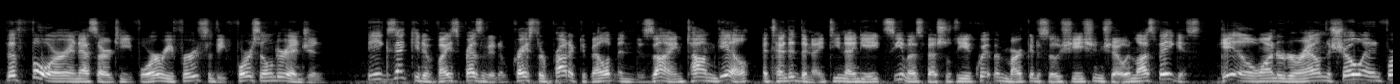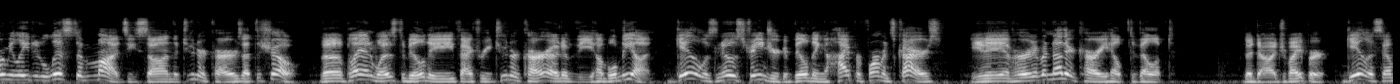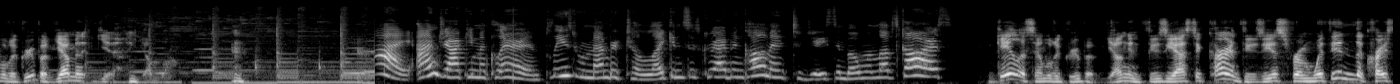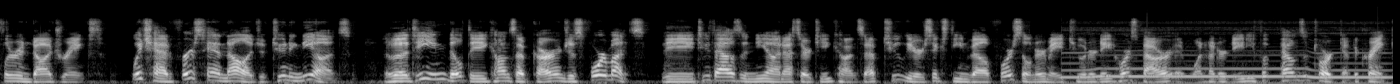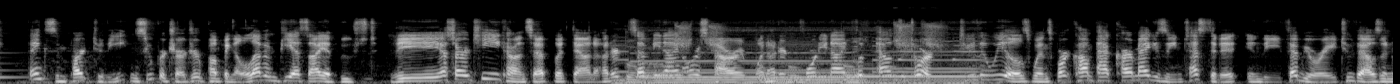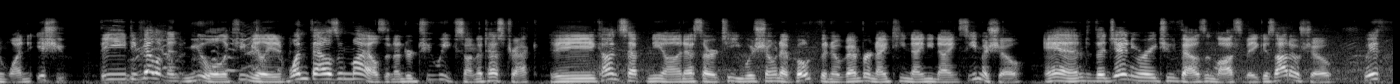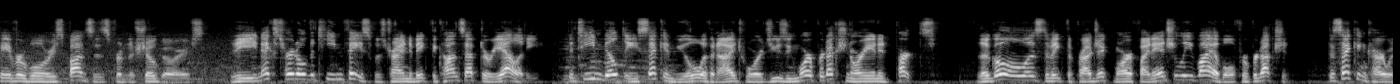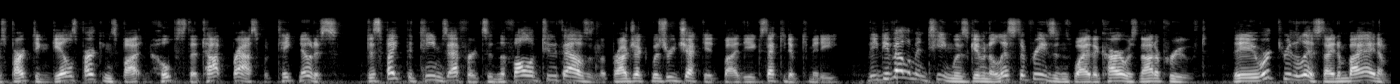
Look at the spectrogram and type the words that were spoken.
The 4 in SRT4 refers to the four cylinder engine. The executive vice president of Chrysler Product Development and Design, Tom Gale, attended the 1998 SEMA Specialty Equipment Market Association show in Las Vegas. Gale wandered around the show and formulated a list of mods he saw in the tuner cars at the show. The plan was to build a factory tuner car out of the humble Neon. Gale was no stranger to building high performance cars. You may have heard of another car he helped develop the Dodge Viper. Gale assembled a group of yum, yum, Hi, I'm Jackie McLaren. Please remember to like and subscribe and comment to Jason Bowman Loves Cars. Gale assembled a group of young, enthusiastic car enthusiasts from within the Chrysler and Dodge ranks, which had first hand knowledge of tuning neons. The team built a concept car in just four months. The 2000 Neon SRT concept 2 liter 16 valve four cylinder made 208 horsepower and 180 foot pounds of torque at the crank thanks in part to the Eaton supercharger pumping 11 psi a boost. The SRT concept put down 179 horsepower and 149 foot-pounds of torque to the wheels when Sport Compact Car magazine tested it in the February 2001 issue. The development mule accumulated 1,000 miles in under two weeks on the test track. The concept Neon SRT was shown at both the November 1999 SEMA show and the January 2000 Las Vegas Auto Show, with favorable responses from the showgoers. The next hurdle the team faced was trying to make the concept a reality. The team built a second mule with an eye towards using more production oriented parts. The goal was to make the project more financially viable for production. The second car was parked in Gale's parking spot in hopes the top brass would take notice. Despite the team's efforts, in the fall of 2000, the project was rejected by the executive committee. The development team was given a list of reasons why the car was not approved. They worked through the list item by item.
